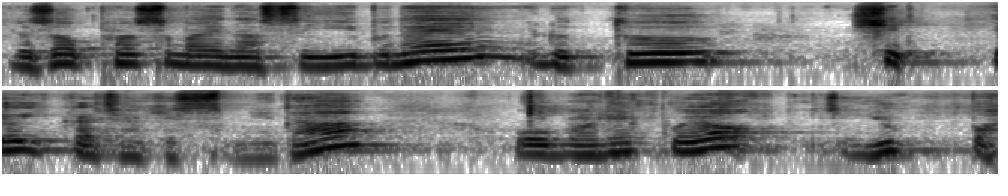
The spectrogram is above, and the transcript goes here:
그래서 플러스 마이너스 2분의 루트 10. 여기까지 하겠습니다. 5번 했고요. 이제 6번.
